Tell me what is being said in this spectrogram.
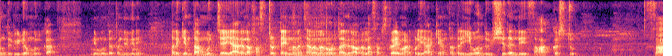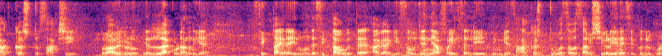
ಒಂದು ವಿಡಿಯೋ ಮೂಲಕ ನಿಮ್ಮ ಮುಂದೆ ತಂದಿದ್ದೀನಿ. ಅದಕ್ಕಿಂತ ಮುಂಚೆ ಯಾರೆಲ್ಲ ಫಸ್ಟ್ ಟೈಮ್ ನನ್ನ ಚಾನಲ್ನ ನೋಡ್ತಾ ಇದ್ದಾರೆ, ಅವರೆಲ್ಲ ಸಬ್ಸ್ಕ್ರೈಬ್ ಮಾಡ್ಕೊಳ್ಳಿ. ಯಾಕೆ ಅಂತಂದರೆ ಈ ಒಂದು ವಿಷಯದಲ್ಲಿ ಸಾಕಷ್ಟು ಸಾಕಷ್ಟು ಸಾಕ್ಷಿ, ಪುರಾವೆಗಳು ಎಲ್ಲ ಕೂಡ ನನಗೆ ಸಿಗ್ತಾ ಇದೆ, ಇನ್ನು ಮುಂದೆ ಸಿಗ್ತಾ ಹೋಗುತ್ತೆ. ಹಾಗಾಗಿ ಸೌಜನ್ಯ ಫೈಲ್ಸಲ್ಲಿ ನಿಮಗೆ ಸಾಕಷ್ಟು ಹೊಸ ಹೊಸ ವಿಷಯಗಳು ಏನೇ ಸಿಕ್ಕಿದ್ರು ಕೂಡ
